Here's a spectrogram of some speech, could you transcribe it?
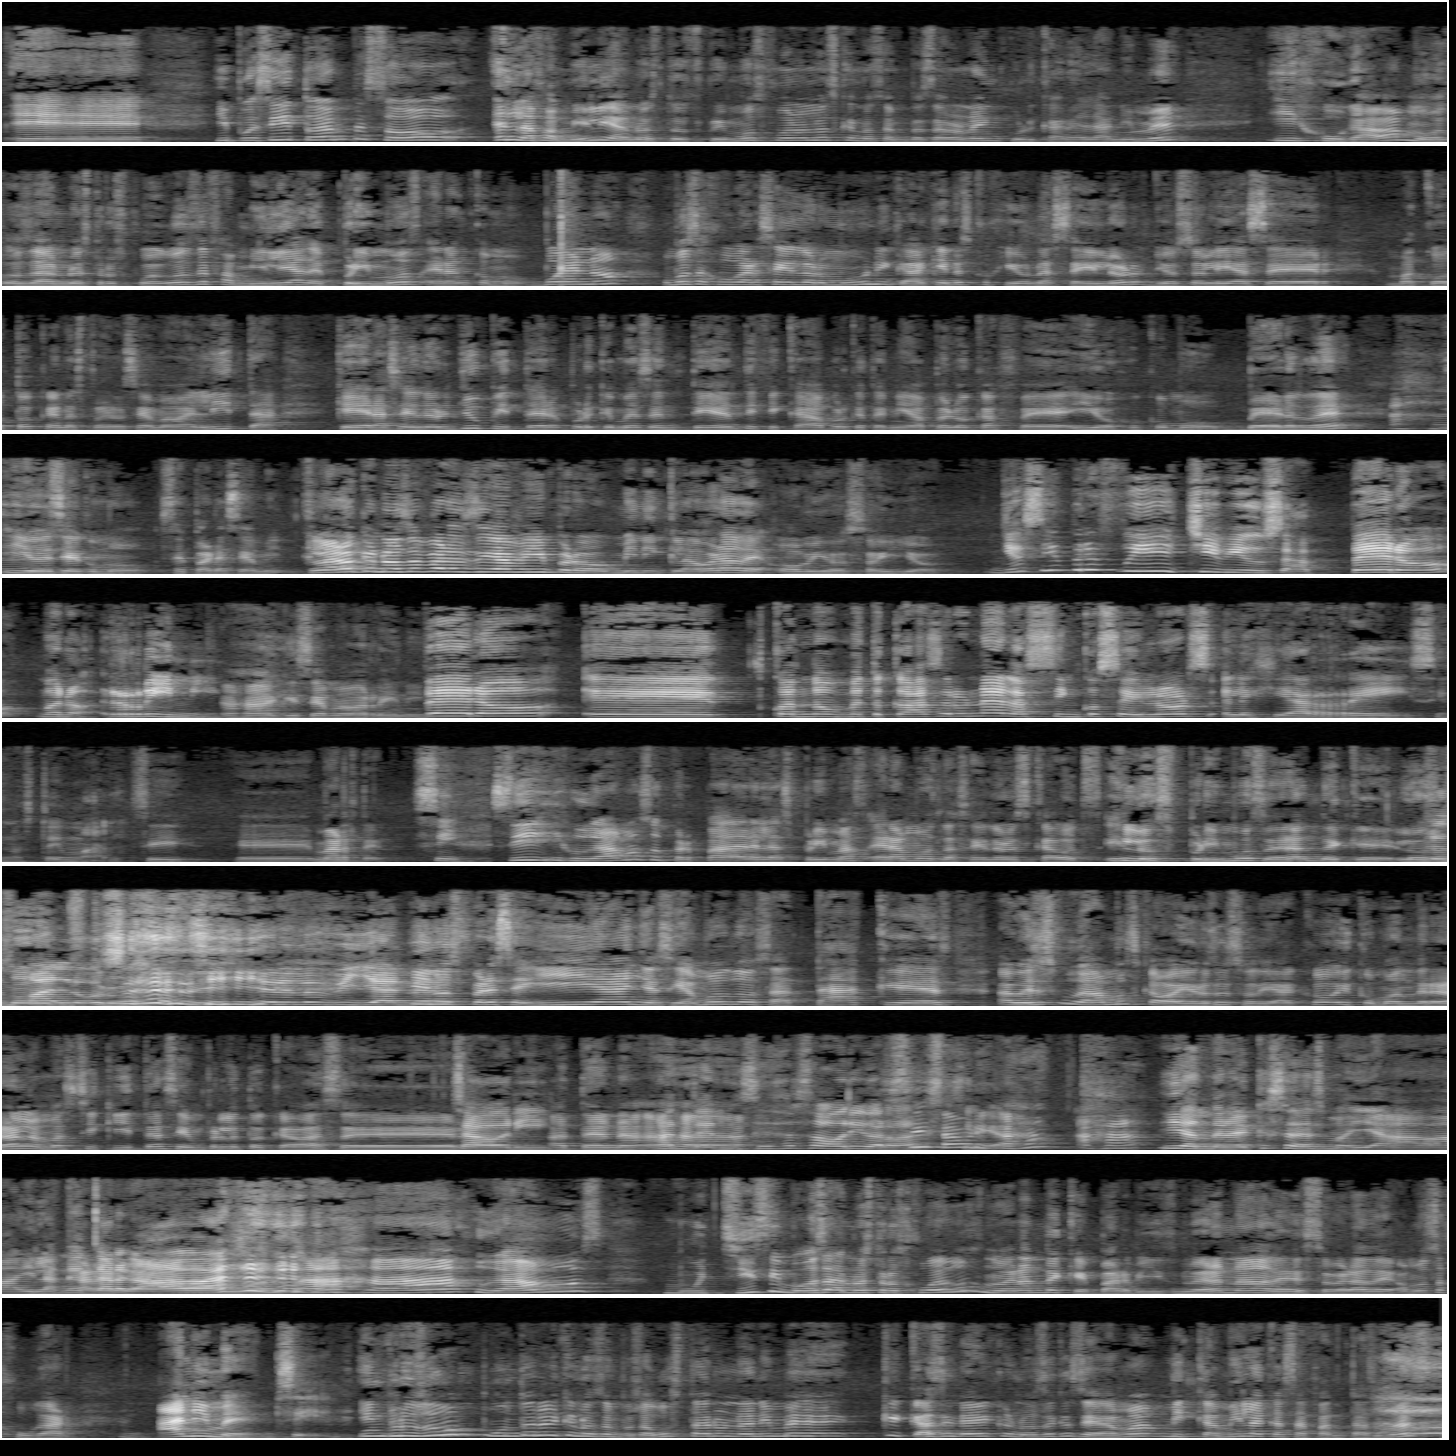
Eh, y pues sí, todo empezó en la familia. Nuestros primos fueron los que nos empezaron a inculcar el anime y jugábamos. O sea, nuestros juegos de familia, de primos, eran como, bueno, vamos a jugar Sailor Moon y cada quien escogía una Sailor. Yo solía ser Makoto, que en español se llamaba Lita, que era Sailor Júpiter porque me sentí identificada porque tenía pelo café y ojo como verde. Y yo decía como, se parece a mí. Claro que no se parecía a mí, pero Mini Clau era de obvio, soy yo. Yo siempre fui Chibiusa, pero, bueno, Rini. Ajá, aquí se llamaba Rini. Pero eh, cuando me tocaba hacer una de las cinco Sailors, elegía Rey, si no estoy mal. Sí, eh, Marte. Sí. Sí, y jugábamos súper padre. Las primas éramos las Sailor Scouts y los primos eran de que los, Los malos. sí, eran los villanos. Y nos perseguían y hacíamos los ataques. A veces jugábamos Caballeros del Zodiaco y como Andrea era la más chiquita, siempre le tocaba hacer Saori. Atena. Ajá. Atena. Sí, es Saori, ¿verdad? Sí, Saori, ajá. Ajá. Y Andrea que se desmayaba y la Me cargaban. Ajá, jugábamos muchísimo. O sea, nuestros juegos no eran de que Barbies, no era nada de eso, era de vamos a jugar anime. Sí. Incluso hubo un punto en el que nos empezó a gustar un anime que casi nadie conoce que se llama Mikami la Cazafantasmas.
